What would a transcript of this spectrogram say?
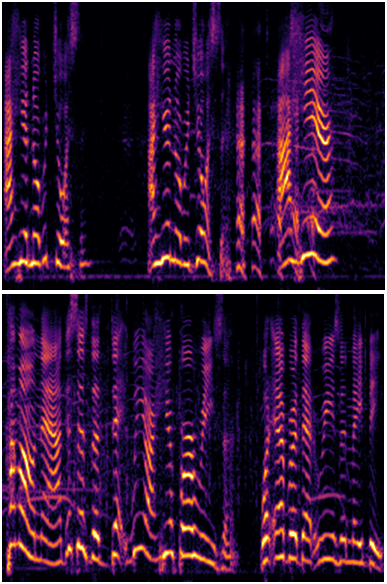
I hear no rejoicing. I hear no rejoicing. I hear Come on now. This is the day. We are here for a reason, whatever that reason may be.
